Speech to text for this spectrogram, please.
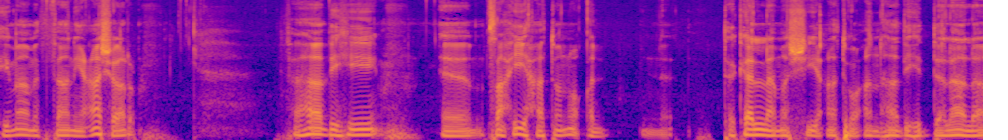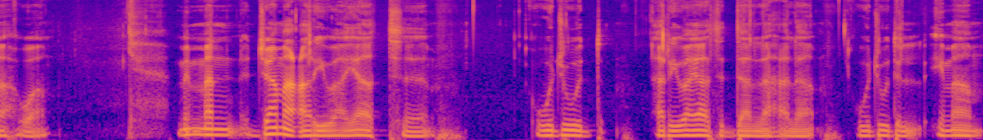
الإمام الثاني عشر فهذه آه، صحيحة وقد تكلم الشيعة عن هذه الدلالة وممن جمع روايات آه، وجود الروايات الدالة على وجود الإمام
